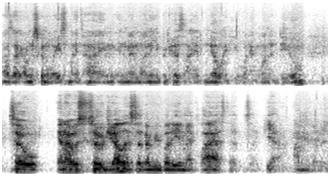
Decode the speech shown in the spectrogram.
I was like, I'm just going to waste my time and my money because I have no idea what I want to do. So, and I was so jealous of everybody in my class that was like, yeah, I'm gonna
